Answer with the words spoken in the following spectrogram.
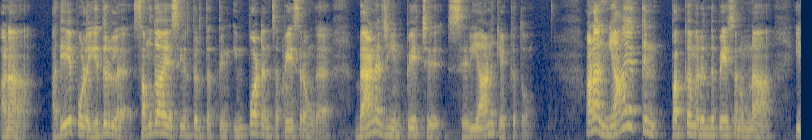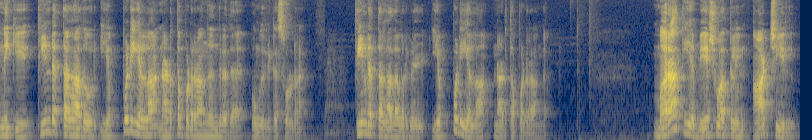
ஆனால் அதே போல் எதிரில் சமுதாய சீர்திருத்தத்தின் இம்பார்ட்டன்ஸை பேசுகிறவங்க பானர்ஜியின் பேச்சு சரியானு கேட்க தோணும். ஆனால் நியாயத்தின் பக்கம் இருந்து பேசணும்னா இன்னைக்கு தீண்டத்தகாதோர் எப்படியெல்லாம் நடத்தப்படுறாங்கங்கிறத உங்ககிட்ட சொல்கிறேன் தீண்டத்தகாதவர்கள் எப்படியெல்லாம் நடத்தப்படுறாங்க? மராத்திய பேஷ்வாக்களின் ஆட்சியில்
